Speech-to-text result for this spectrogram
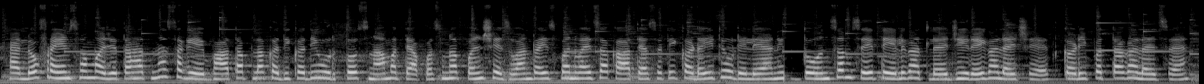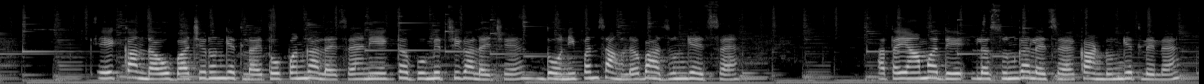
हॅलो फ्रेंड्स मग मजेत आहात ना सगळे? भात आपला कधी कधी उरतोच ना मग त्यापासून आपण शेजवान राईस बनवायचा का? त्यासाठी कढई ठेवलेली आहे आणि दोन चमचे तेल घातलं आहे जिरे घालायचे आहेत कढीपत्ता घालायचा आहे एक कांदा उभा चिरून घेतला आहे तो पण घालायचा आहे आणि एक ढबू मिरची घालायची आहे दोन्ही पण चांगलं भाजून घ्यायचं आहे आता यामध्ये लसूण घालायचं आहे कांडून घेतलेलं आहे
